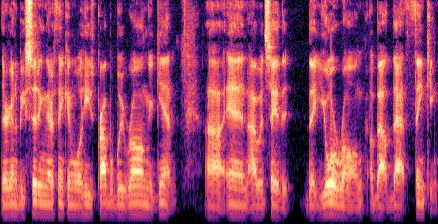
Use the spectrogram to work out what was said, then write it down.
they're going to be sitting there thinking, well, he's probably wrong again. Uh, and I would say that that you're wrong about that thinking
